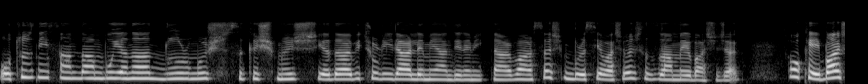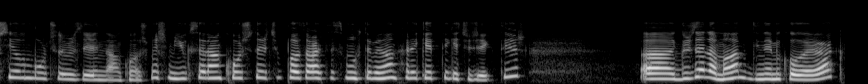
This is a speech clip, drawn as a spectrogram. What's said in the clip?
30 Nisan'dan bu yana durmuş, sıkışmış ya da bir türlü ilerlemeyen dinamikler varsa şimdi burası yavaş yavaş hızlanmaya başlayacak. Okey başlayalım burçlar üzerinden konuşma. Şimdi yükselen koçlar için pazartesi muhtemelen hareketli geçecektir. Ee, güzel ama dinamik olarak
